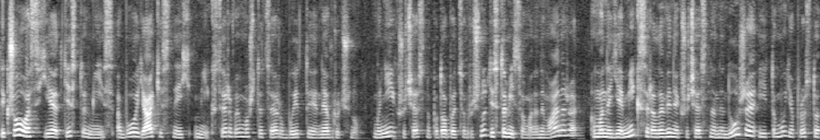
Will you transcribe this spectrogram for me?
Якщо у вас є тістоміс або якісний міксер, ви можете це робити не вручну. Мені, якщо чесно, подобається вручну. Тістоміса у мене немає, на жаль. У мене є міксер, але він, якщо чесно, не дуже. І тому я просто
